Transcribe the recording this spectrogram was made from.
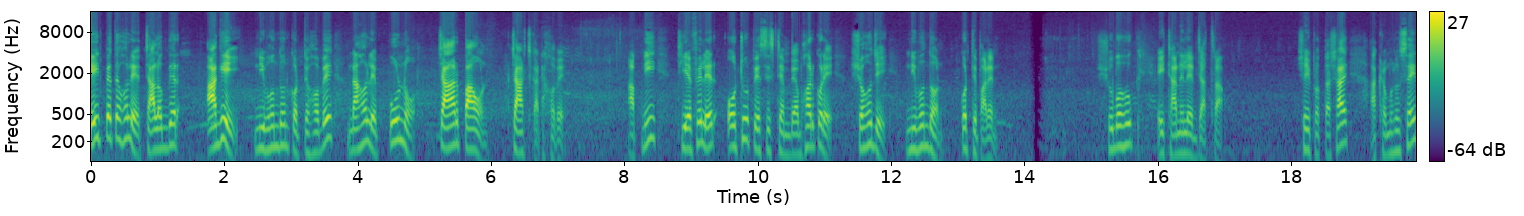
রেট পেতে হলে চালকদের আগেই নিবন্ধন করতে হবে, না হলে পূর্ণ চার পাউন্ড চার্জ কাটা হবে। আপনি টিএফএল এর অটো পে সিস্টেম ব্যবহার করে সহজেই নিবন্ধন করতে পারেন। শুভ হোক এই টানেলের যাত্রা। সেই প্রত্যাশায় আকরামুল হোসেন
